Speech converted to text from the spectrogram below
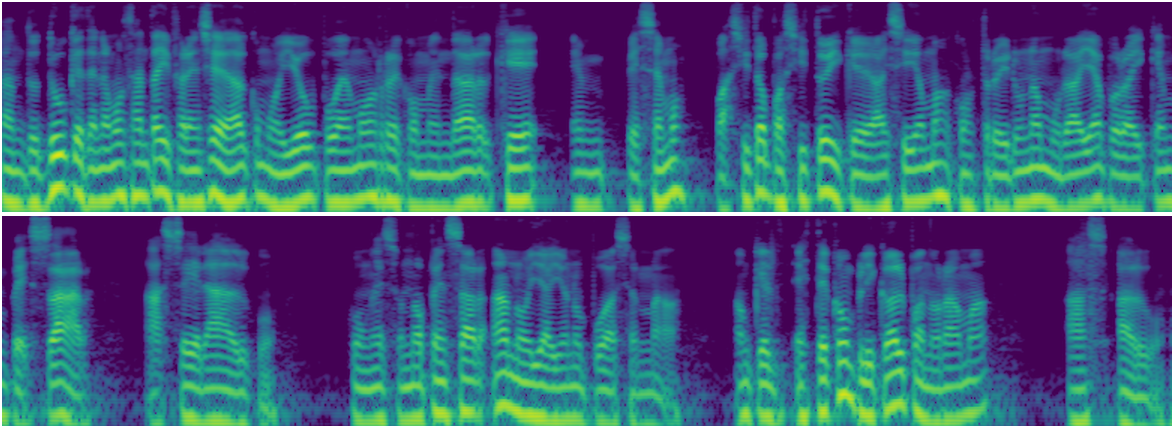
tanto tú que tenemos tanta diferencia de edad como yo podemos recomendar que empecemos pasito a pasito y que así vamos a construir una muralla, pero hay que empezar a hacer algo con eso, no pensar, ah, no, ya yo no puedo hacer nada. Aunque esté complicado el panorama, haz algo.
